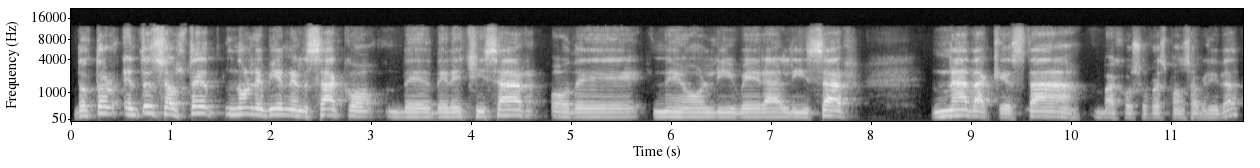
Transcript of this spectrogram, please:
Doctor, entonces a usted no le viene el saco de derechizar o de neoliberalizar nada que está bajo su responsabilidad?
